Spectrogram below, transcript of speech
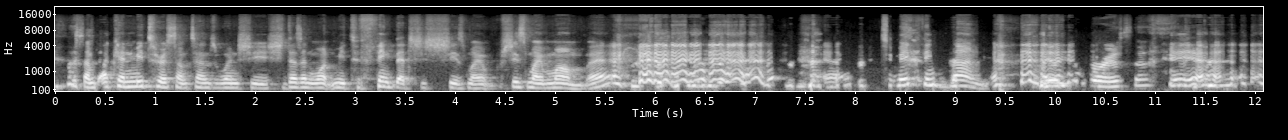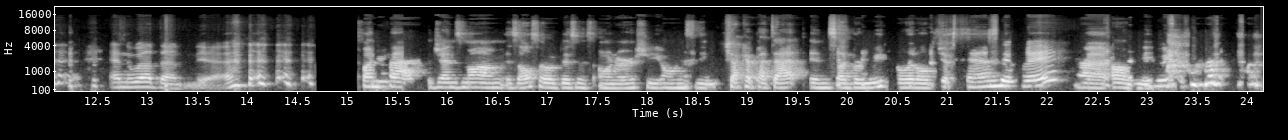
I can meet her sometimes when she she doesn't want me to think that she, she's my she's my mom. Eh? yeah. To make things done. of course. yeah, and well done. Yeah. Fun fact: Jen's mom is also a business owner. She owns the Chaka Patate in Sudbury, a little chip stand. C'est vrai? Uh, oh, yeah.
